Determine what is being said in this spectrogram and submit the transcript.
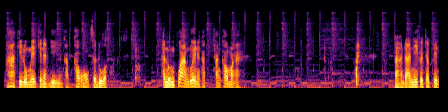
15 กิโลเมตรแค่นั้นเองนะครับ เข้าออกสะดวก ถนนกว้างด้วยนะครับ ทางเข้ามาด้านนี้ก็จะเป็น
